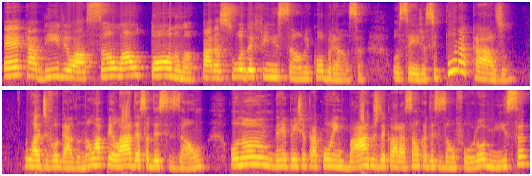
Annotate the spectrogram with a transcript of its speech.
é cabível a ação autônoma para sua definição e cobrança. Ou seja, se por acaso o advogado não apelar dessa decisão ou não, de repente, entrar com um embargo de declaração que a decisão for omissa,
